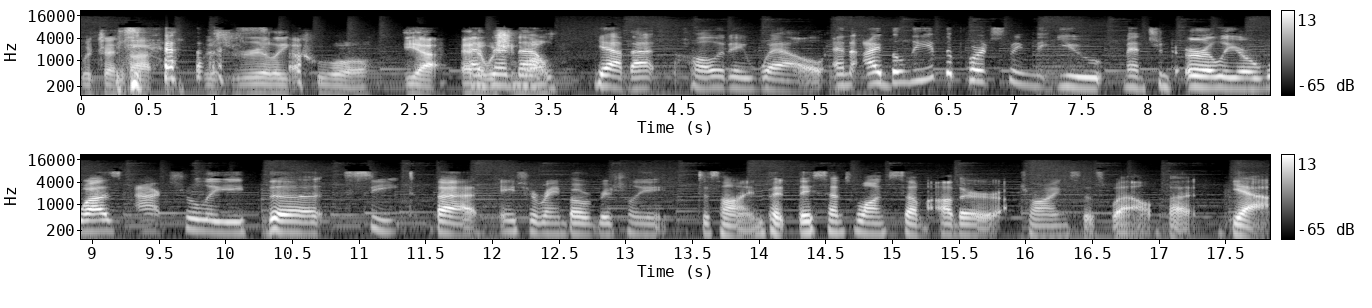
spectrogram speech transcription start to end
which I thought was really cool. Yeah, and, a And wishing that, well. yeah, that holiday well. And I believe the porch swing that you mentioned earlier was actually the seat that Asia Rainbow originally designed, but they sent along some other drawings as well. But yeah,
